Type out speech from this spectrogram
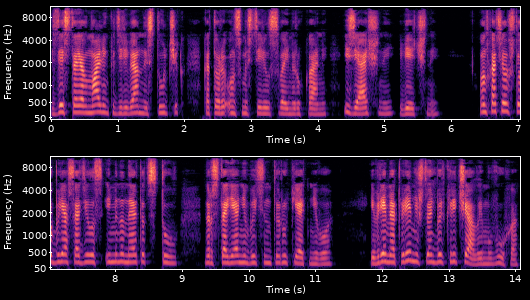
Здесь стоял маленький деревянный стульчик, который он смастерил своими руками, изящный, вечный. Он хотел, чтобы я садилась именно на этот стул, на расстоянии вытянутой руки от него, и время от времени что-нибудь кричала ему в ухо.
